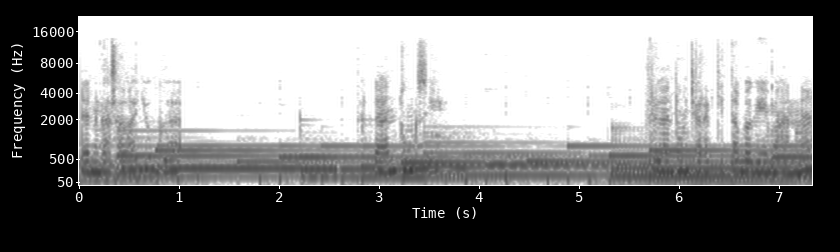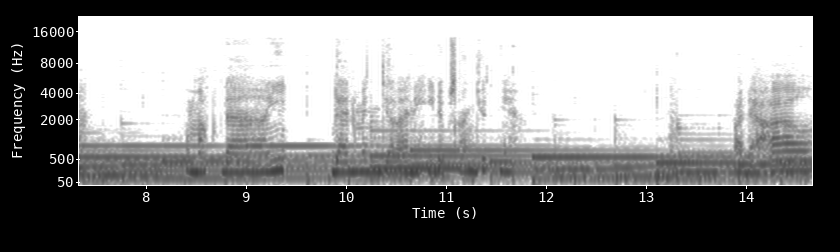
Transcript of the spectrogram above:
dan nggak salah juga. Tergantung sih. Tergantung cara kita bagaimana memaknai dan menjalani hidup selanjutnya. Padahal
